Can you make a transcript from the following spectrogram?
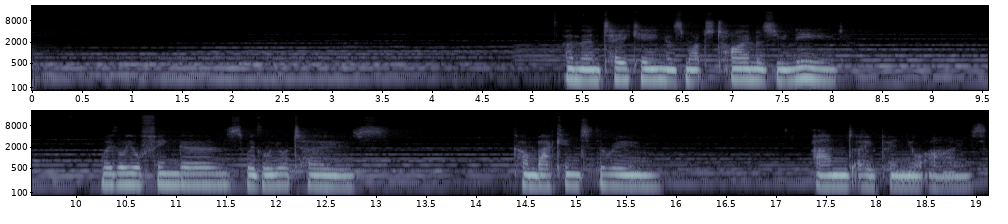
And then taking as much time as you need, wiggle your fingers, wiggle your toes, come back into the room and open your eyes.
